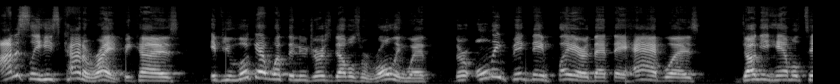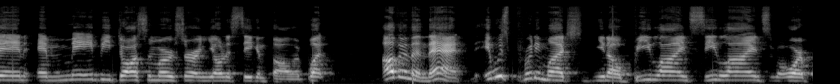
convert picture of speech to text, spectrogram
honestly, he's kind of right because if you look at what the New Jersey Devils were rolling with, their only big name player that they had was Dougie Hamilton and maybe Dawson Mercer and Jonas Siegenthaler. But other than that, it was pretty much, you know, B line, C lines, or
